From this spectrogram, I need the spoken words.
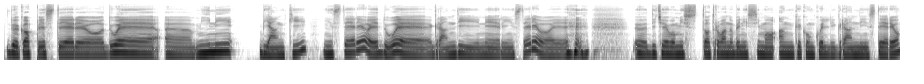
due coppie stereo, due uh, mini bianchi in stereo e due grandi neri in stereo e uh, dicevo mi sto trovando benissimo anche con quelli grandi in stereo.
